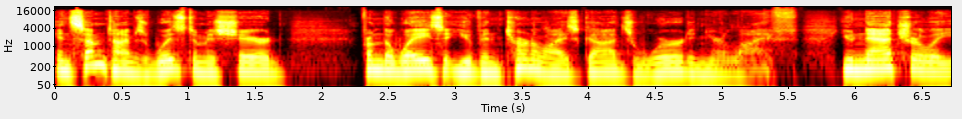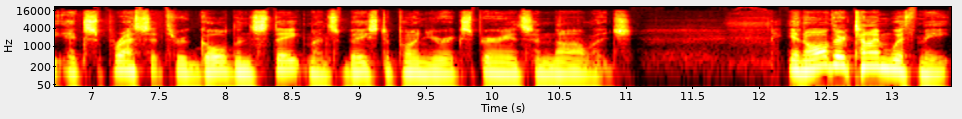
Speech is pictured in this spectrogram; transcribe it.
And sometimes wisdom is shared from the ways that you've internalized God's word in your life. You naturally express it through golden statements based upon your experience and knowledge. In all their time with me,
